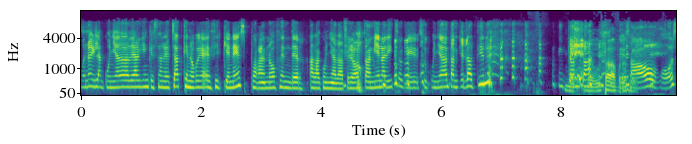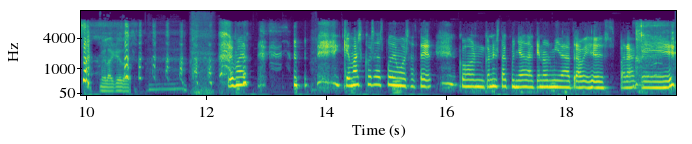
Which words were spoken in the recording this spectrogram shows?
Bueno, y la cuñada de alguien que está en el chat, que no voy a decir quién es para no ofender a la cuñada, pero también ha dicho que su cuñada también la tiene. Me encanta. me gusta la frase. Desahogos. Me la quedo. ¿Qué más, ¿Qué más cosas podemos hacer con, con esta cuñada que nos mira a través para que,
